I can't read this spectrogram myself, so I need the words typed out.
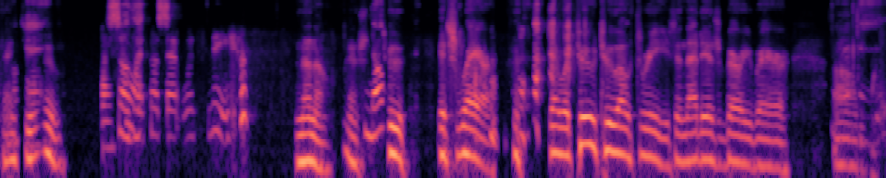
Thank Okay. you. so oh, I thought that was me. No, no. It's Nope. two. It's rare. there were two 203s, and that is very rare. Um, okay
